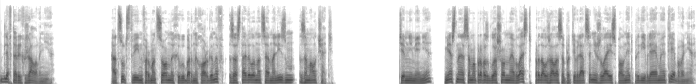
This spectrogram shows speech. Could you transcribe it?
для вторых – жалование. Отсутствие информационных и выборных органов заставило национализм замолчать. Тем не менее, местная самопровозглашенная власть продолжала сопротивляться, не желая исполнять предъявляемые требования.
